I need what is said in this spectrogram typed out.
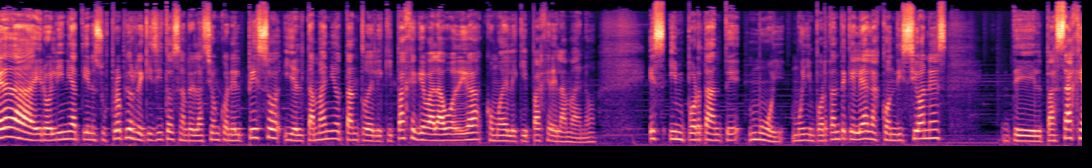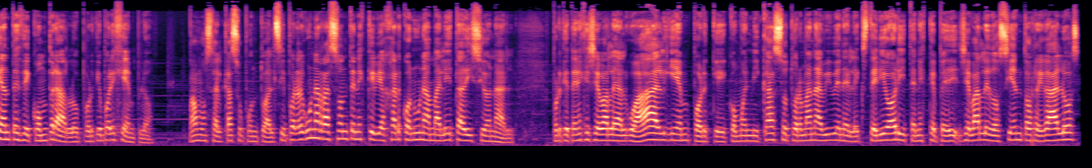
Cada aerolínea tiene sus propios requisitos en relación con el peso y el tamaño tanto del equipaje que va a la bodega como del equipaje de la mano. Es importante, muy, muy importante que leas las condiciones del pasaje antes de comprarlo, porque por ejemplo, Vamos al caso puntual. Si por alguna razón tenés que viajar con una maleta adicional, porque tenés que llevarle algo a alguien, porque como en mi caso tu hermana vive en el exterior y tenés que llevarle 200 regalos,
